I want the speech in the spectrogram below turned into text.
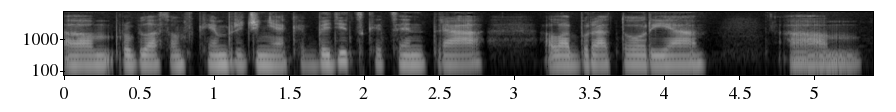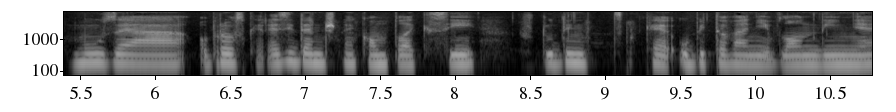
um, robila som v Cambridge nejaké vedecké centrá, laboratória, um, múzea, obrovské rezidenčné komplexy, študentské ubytovanie v Londýne.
